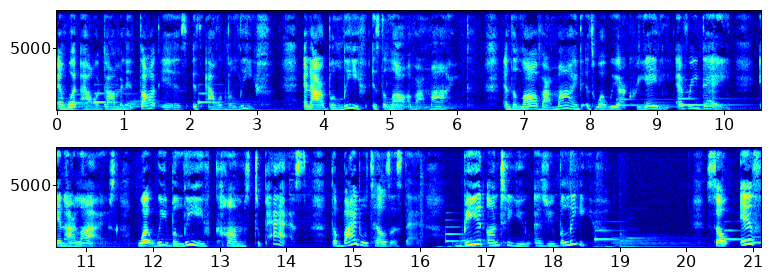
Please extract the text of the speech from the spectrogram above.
And what our dominant thought is, is our belief. And our belief is the law of our mind. And the law of our mind is what we are creating every day in our lives. What we believe comes to pass. The Bible tells us that. Be it unto you as you believe. So if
